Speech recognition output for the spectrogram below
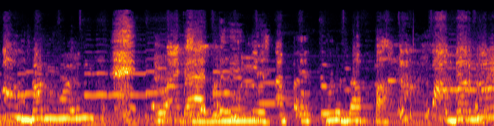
Countdown gue. Gua eksekutif sampai dulu napa. Sabar dulu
